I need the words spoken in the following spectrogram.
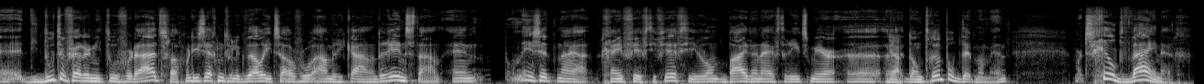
uh, die doet er verder niet toe voor de uitslag. Maar die zegt natuurlijk wel iets over hoe Amerikanen erin staan. En dan is het, nou ja, geen 50-50. Want Biden heeft er iets meer uh, ja. dan Trump op dit moment. Maar het scheelt weinig.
